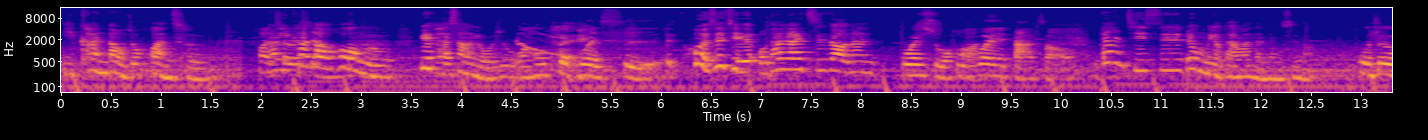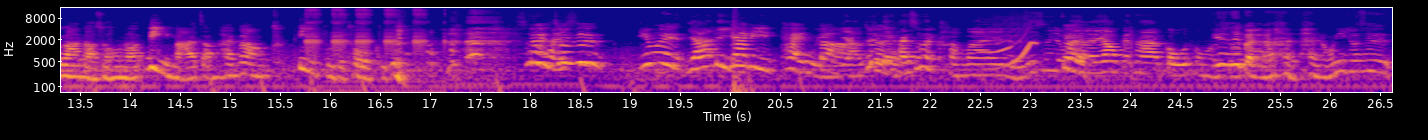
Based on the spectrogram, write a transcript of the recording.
一看到我就换车，然后一看到厢。后门月台上有我就往后退我，也是或者是其实我大概知道，但不会说话。不会打招呼，但其实因为我们有台湾男同事嘛，我就会跟他打招呼，然后立马展开非常地府的痛苦。对，就是因为压力压力太大，样，就是你还是会扛麦的，就是为了要跟他沟通。因为日本人很很容易就是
